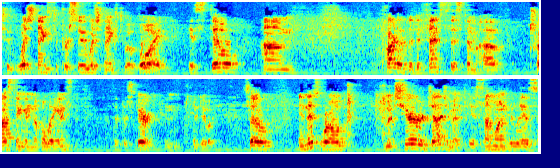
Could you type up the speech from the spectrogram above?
to which things to pursue, which things to avoid, is still um, part of the defense system of trusting in the holy instant that the spirit can, can do it. So in this world, mature judgment is someone who has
